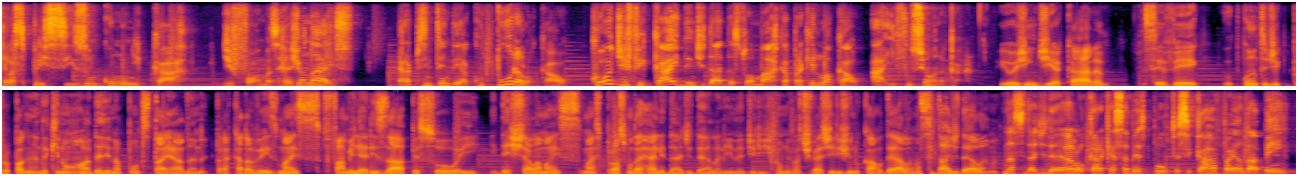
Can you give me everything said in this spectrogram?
Que elas precisam comunicar de formas regionais. Ela precisa entender a cultura local, codificar a identidade da sua marca para aquele local. Aí funciona, cara. E hoje em dia, cara, você vê o quanto de propaganda que não roda ali na ponta estaiada, né? Pra cada vez mais familiarizar a pessoa e, e deixar ela mais, mais próxima da realidade dela ali, né? Dirigir, como se ela estivesse dirigindo o carro dela na cidade dela, né? na cidade dela. O cara quer saber, pô, esse carro vai andar bem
